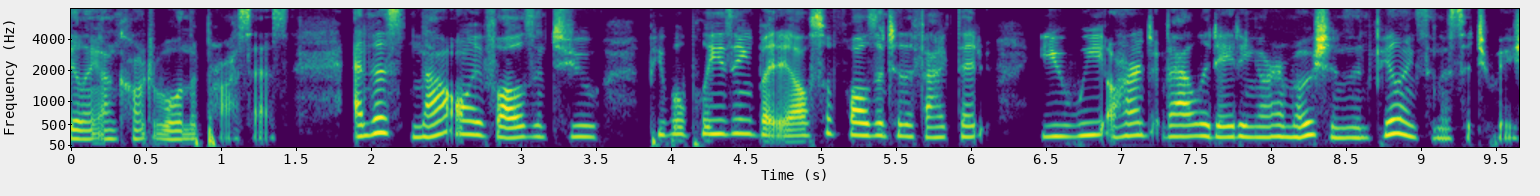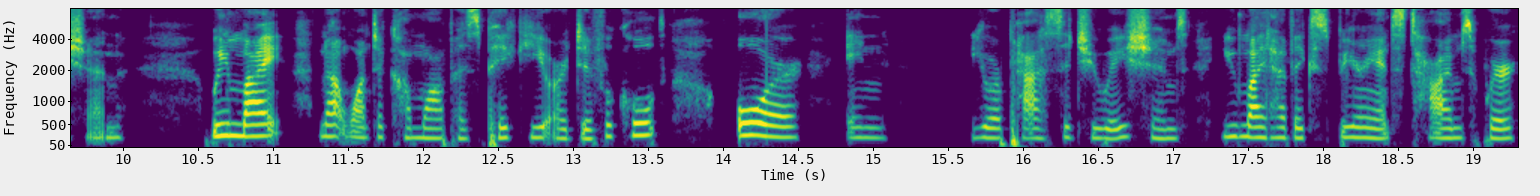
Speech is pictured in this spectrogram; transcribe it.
feeling uncomfortable in the process. And this not only falls into people pleasing, but it also falls into the fact that you we aren't validating our emotions and feelings in a situation. We might not want to come off as picky or difficult, or in your past situations, you might have experienced times where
